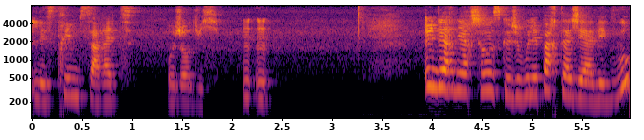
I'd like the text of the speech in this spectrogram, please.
Les streams s'arrêtent aujourd'hui. Une dernière chose que je voulais partager avec vous.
